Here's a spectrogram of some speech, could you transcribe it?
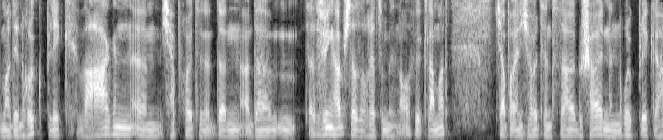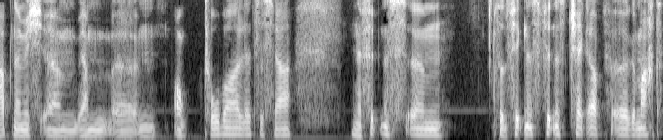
mal den Rückblick wagen. Ähm, ich habe heute dann, da, deswegen habe ich das auch jetzt ein bisschen ausgeklammert. Ich habe eigentlich heute einen total bescheidenen Rückblick gehabt, nämlich ähm, wir haben äh, im Oktober letztes Jahr eine Fitness ähm, so ein Fitness, Fitness-Check-up äh, gemacht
